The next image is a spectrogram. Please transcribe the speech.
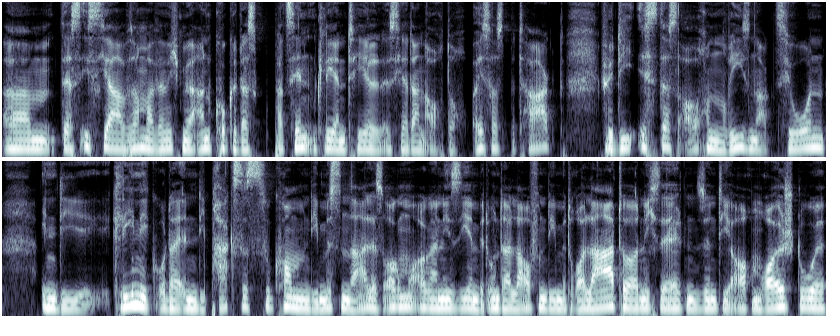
Ähm, das ist ja, sag mal, wenn ich mir angucke, das Patientenklientel ist ja dann auch doch äußerst betagt. Für die ist das auch eine Riesenaktion, in die Klinik oder in die Praxis zu kommen. Die müssen da alles organisieren. Mitunter laufen die mit Rollator. Nicht selten sind die auch im Rollstuhl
